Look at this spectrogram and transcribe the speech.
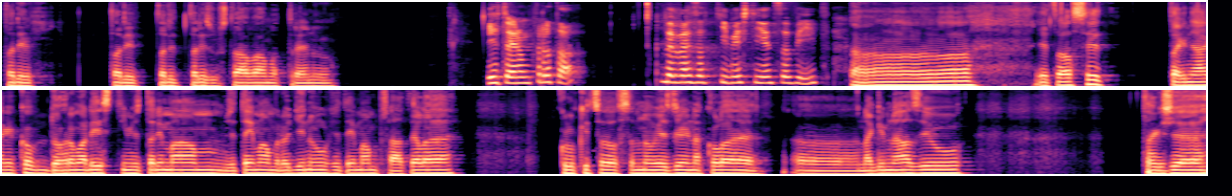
tady, tady, tady, tady zůstávám a trénuju. Je to jenom proto? Nebo za tím ještě něco víc? Uh, je to asi tak nějak jako dohromady s tím, že tady mám, že tady mám rodinu, že tady mám přátelé, kluky, co se mnou jezdili na kole uh, na gymnáziu, takže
